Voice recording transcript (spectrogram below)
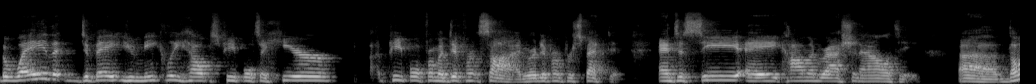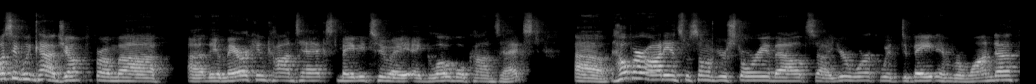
the way that debate uniquely helps people to hear people from a different side or a different perspective, and to see a common rationality. Uh, I want to see if we can kind of jump from uh, uh, the American context maybe to a, a global context. Uh, help our audience with some of your story about uh, your work with debate in Rwanda,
